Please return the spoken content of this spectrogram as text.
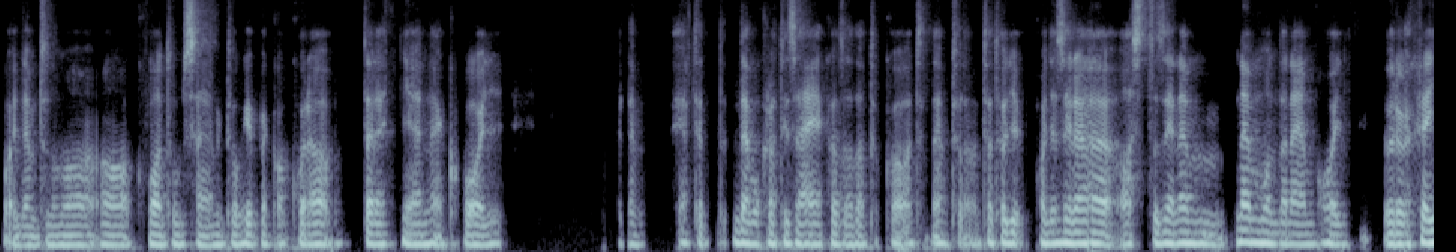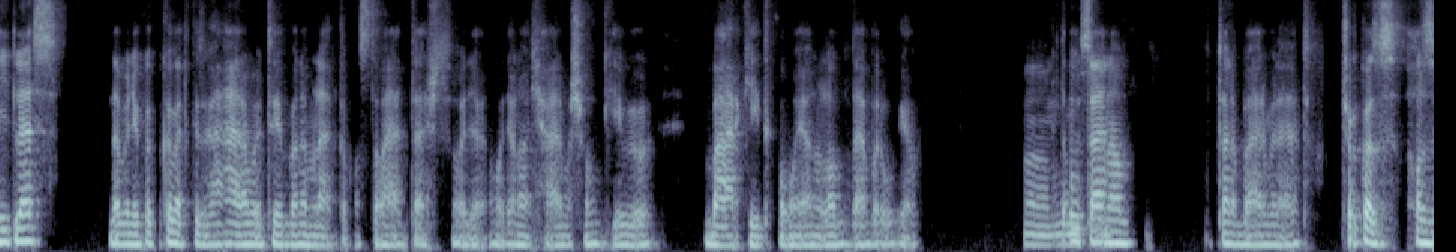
vagy nem tudom, a, a kvantum számítógépek akkora teret nyernek, hogy nem, érted, demokratizálják az adatokat, nem tudom. Tehát, hogy, hogy azért azt azért nem, nem mondanám, hogy örökre így lesz, de mondjuk a következő három-öt évben nem láttam azt a váltást, hogy, hogy a nagy hármason kívül bárkit komolyan a labdába rúgja. Nem, nem utána, utána bármi lehet. Csak az, az,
